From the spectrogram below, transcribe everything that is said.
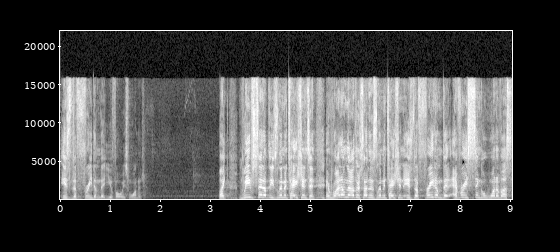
is the freedom that you've always wanted. Like we've set up these limitations, and, and right on the other side of this limitation is the freedom that every single one of us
